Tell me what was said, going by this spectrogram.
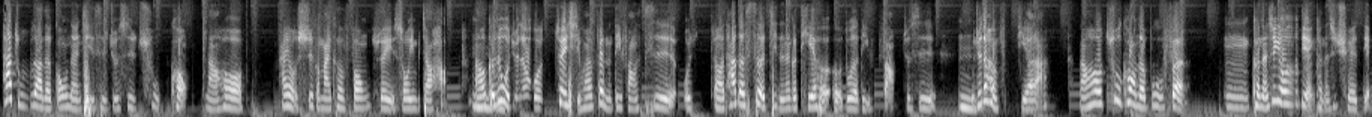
它主打的功能其实就是触控，然后它有四个麦克风，所以收音比较好。然后，可是我觉得我最喜欢 Fam 的地方是我呃它的设计的那个贴合耳朵的地方，就是嗯，我觉得很服帖啦。然后触控的部分，嗯，可能是优点，可能是缺点，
